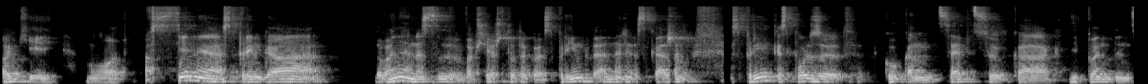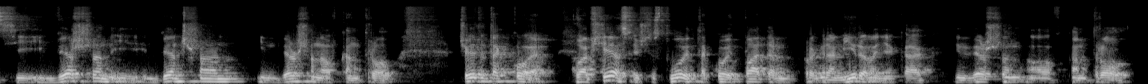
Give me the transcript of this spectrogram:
окей. Вот. В системе Spring Давай, наверное, вообще, что такое Spring, да, наверное, скажем. Spring использует такую концепцию, как dependency inversion и inversion, inversion of control. Что это такое? Вообще существует такой паттерн программирования, как inversion of control,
